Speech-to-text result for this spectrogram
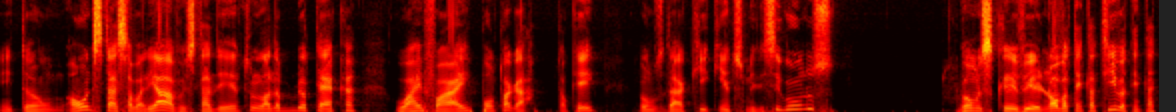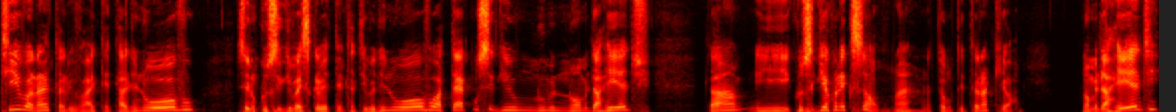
Então, onde está essa variável? Está dentro lá da biblioteca wi-fi.h, tá ok? Vamos dar aqui 500 milissegundos. Vamos escrever nova tentativa, tentativa, né? Então ele vai tentar de novo. Se não conseguir, vai escrever tentativa de novo, até conseguir um número, nome da rede, tá? E conseguir a conexão, né? Estamos tentando aqui, ó. Nome da rede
